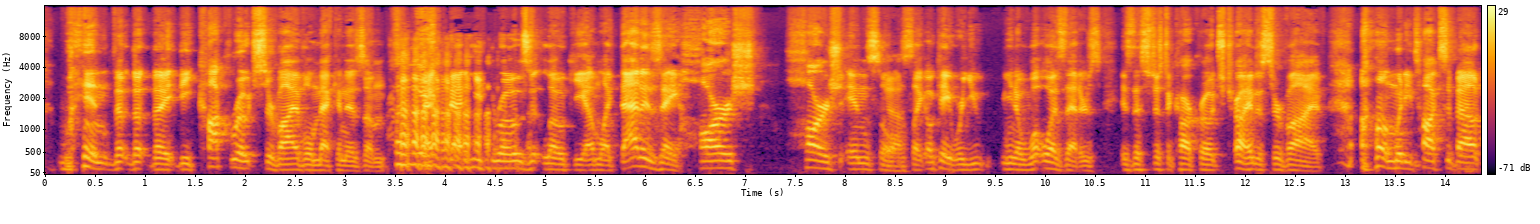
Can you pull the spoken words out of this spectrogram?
when the the the, the cockroach survival mechanism that, that he throws at Loki. I'm like, that is a harsh, harsh insults. Yeah. It's like, okay, were you, you know, what was that? Or is, is this just a cockroach trying to survive? Um, when he talks about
